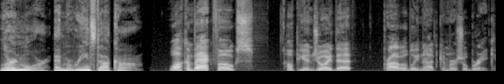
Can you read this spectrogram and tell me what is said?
Learn more at marines.com. Welcome back, folks. Hope you enjoyed that probably not commercial break.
